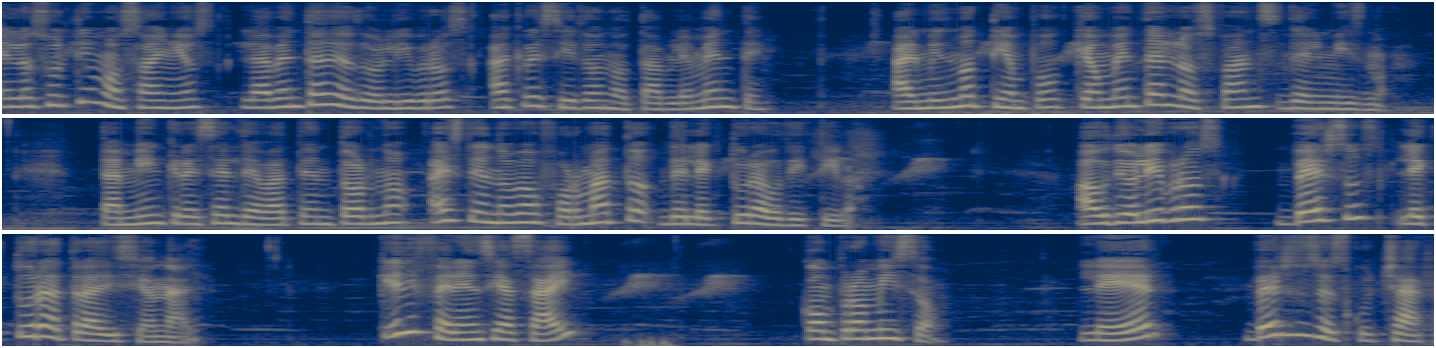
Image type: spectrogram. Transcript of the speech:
En los últimos años, la venta de audiolibros ha crecido notablemente, al mismo tiempo que aumentan los fans del mismo. También crece el debate en torno a este nuevo formato de lectura auditiva. Audiolibros versus lectura tradicional. ¿Qué diferencias hay? Compromiso. Leer versus escuchar.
